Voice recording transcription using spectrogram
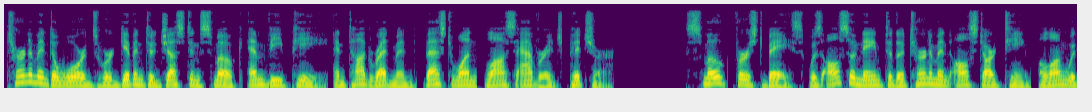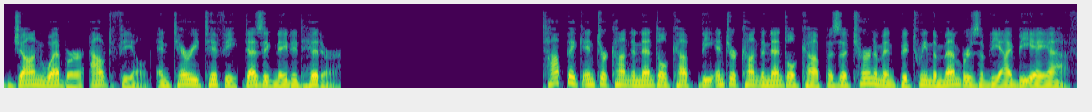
Tournament awards were given to Justin Smoak MVP and Todd Redmond Best Won, Loss Average pitcher. Smoak first base was also named to the tournament All-Star team, along with Jon Weber outfield and Terry Tiffee designated hitter. Topic Intercontinental Cup The Intercontinental Cup is a tournament between the members of the IBAF.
